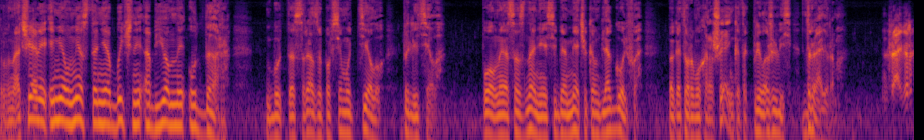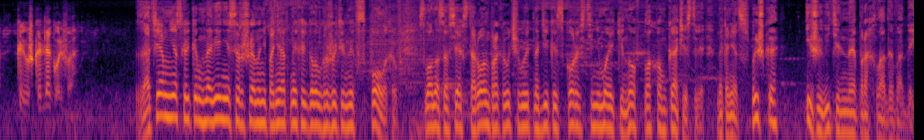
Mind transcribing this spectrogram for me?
Вначале имел место необычный объемный удар, будто сразу по всему телу прилетело. Полное осознание себя мячиком для гольфа, по которому хорошенько так приложились драйвером. Драйвер – клюшка для гольфа. Затем несколько мгновений совершенно непонятных и головокружительных всполохов, словно со всех сторон прокручивают на дикой скорости немое кино в плохом качестве. Наконец вспышка и живительная прохлада воды.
